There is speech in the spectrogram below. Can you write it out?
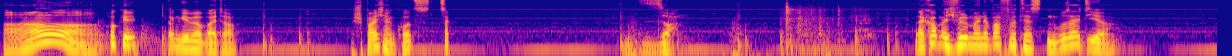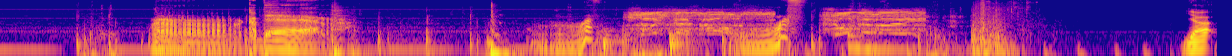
Ah, okay. Dann gehen wir weiter. Speichern kurz. Zack. So. Na komm, ich will meine Waffe testen. Wo seid ihr? Brrr, kommt her. Ja.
